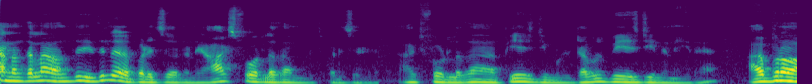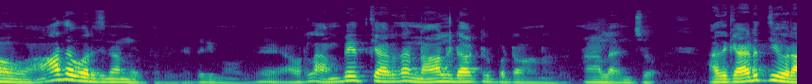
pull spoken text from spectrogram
ஆனந்தெல்லாம் வந்து இதில் படித்தவர் நினைக்கிறேன் ஆக்ஸ்ஃபோர்டில் தான் முடிச்சு படிச்சாரு ஆக்ஸ்ஃபோர்டில் தான் பிஹெச்டி முடி டபுள் பிஹெச்டின்னு நினைக்கிறேன். அப்புறம் ஆதவர்ஜனான்னு ஒருத்தர் இருக்கார் தெரியுமா அவருக்கு அவரெல்லாம் அம்பேத்கர் தான் நாலு டாக்டர் பட்டம் வாங்கினார் நாலு அஞ்சோ. அதுக்கு அடுத்து ஒரு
